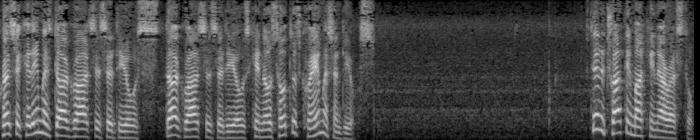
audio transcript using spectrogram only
Por eso queremos dar gracias a Dios, dar gracias a Dios que nosotros creemos en Dios. Ustedes traten de maquinar esto.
